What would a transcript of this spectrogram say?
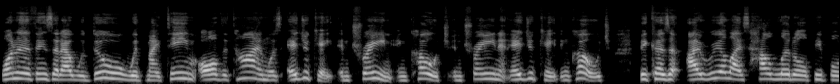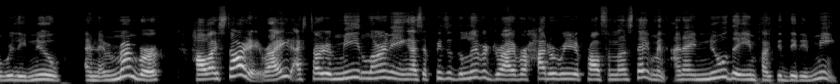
One of the things that I would do with my team all the time was educate and train and coach and train and educate and coach because I realized how little people really knew. And I remember how I started, right? I started me learning as a pizza delivery driver how to read a profit and loss statement, and I knew the impact it did in me.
